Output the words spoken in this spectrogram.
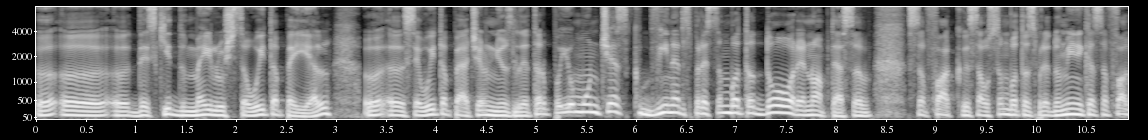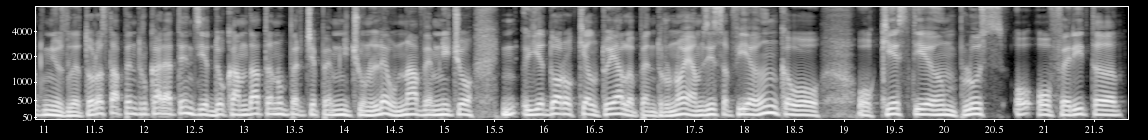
uh, uh, uh, deschid mail-ul și se uită pe el, uh, uh, se uită pe acel newsletter, păi eu muncesc vineri spre sâmbătă două ore noaptea să, să fac, sau sâmbătă spre duminică să fac newsletter-ul ăsta pentru care, atenție, deocamdată nu percepem niciun leu, nu avem nicio, e doar o cheltuială pentru noi, am zis să fie încă o, o chestie în plus oferită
